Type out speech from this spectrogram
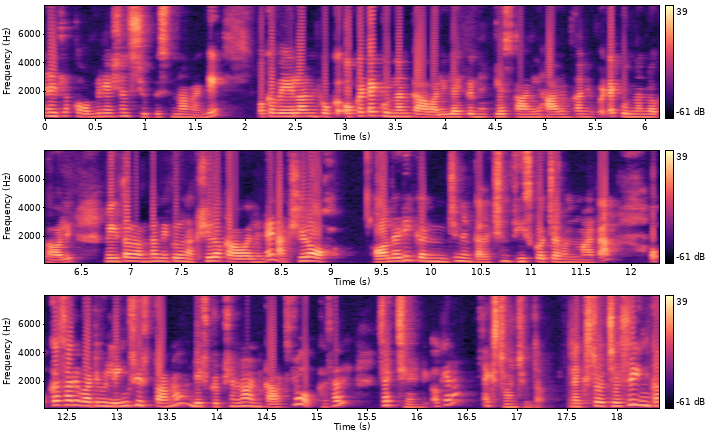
నేను ఇట్లా కాంబినేషన్స్ చూపిస్తున్నానండి. ఒకవేళ మీకు ఒక ఒకటే కుందన్ కావాలి లైక్ నెక్లెస్ కానీ హారం కానీ ఒకటే కుందన్లో కావాలి. మిగతాదంతా మీకు నక్షిలో కావాలంటే నక్షిలో ఆల్రెడీ ఇక్కడ నుంచి నేను కలెక్షన్ తీసుకొచ్చాను అనమాట ఒక్కసారి వాటివి లింక్స్ ఇస్తాను డిస్క్రిప్షన్లో అండ్ కార్డ్స్లో ఒక్కసారి చెక్ చేయండి. ఓకేనా నెక్స్ట్ వన్ చూద్దాం. నెక్స్ట్ వచ్చేసి ఇంకా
